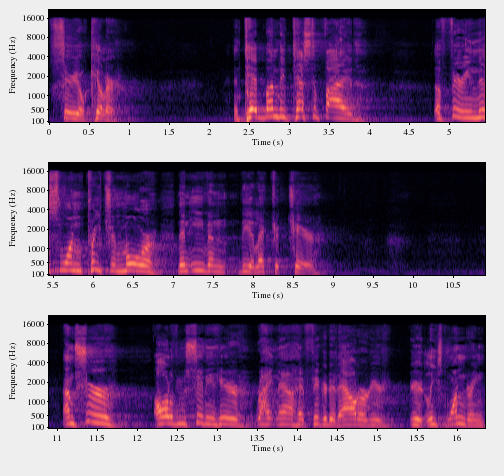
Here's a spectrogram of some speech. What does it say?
serial killer. And Ted Bundy testified of fearing this one preacher more than even the electric chair. I'm sure all of you sitting here right now have figured it out, or you're, you're at least wondering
